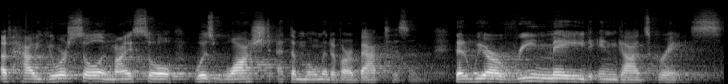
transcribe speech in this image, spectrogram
of how your soul and my soul was washed at the moment of our baptism, that we are remade in God's grace.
